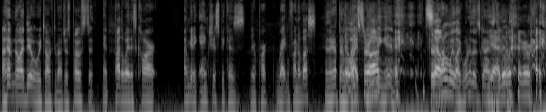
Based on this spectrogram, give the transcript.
I have no idea what we talked about. Just post it. And by the way, this car, I'm getting anxious because they're parked right in front of us. And they got their, their lights, lights, are on. beaming in. They're so probably like, "What are those guys yeah, doing?" they're right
